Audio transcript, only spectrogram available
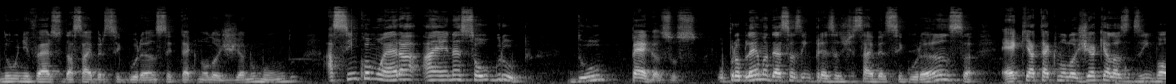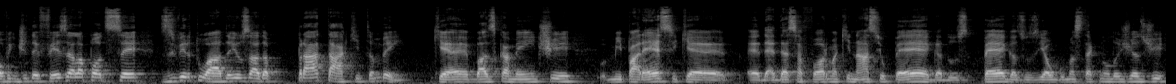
no universo da cibersegurança e tecnologia no mundo, assim como era a NSO Group, do Pegasus. O problema dessas empresas de cibersegurança é que a tecnologia que elas desenvolvem de defesa ela pode ser desvirtuada e usada para ataque também, que é basicamente me parece que é, é, dessa forma que nasce o Pegasus, Pegasus e algumas tecnologias de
